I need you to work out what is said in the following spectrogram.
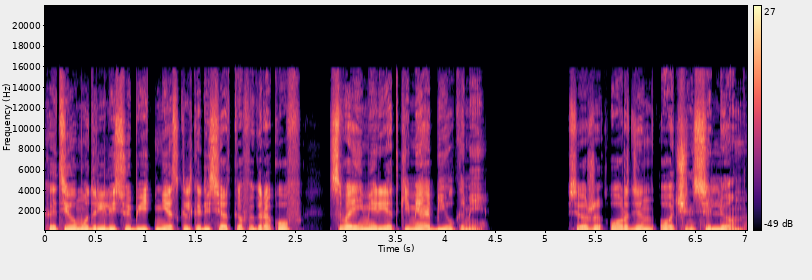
хоть и умудрились убить несколько десятков игроков своими редкими обилками. Все же Орден очень силен.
